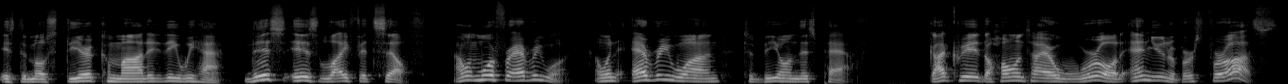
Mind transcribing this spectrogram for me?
is the most dear commodity we have. This is life itself. I want more for everyone. I want everyone to be on this path. God created the whole entire world and universe for us.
